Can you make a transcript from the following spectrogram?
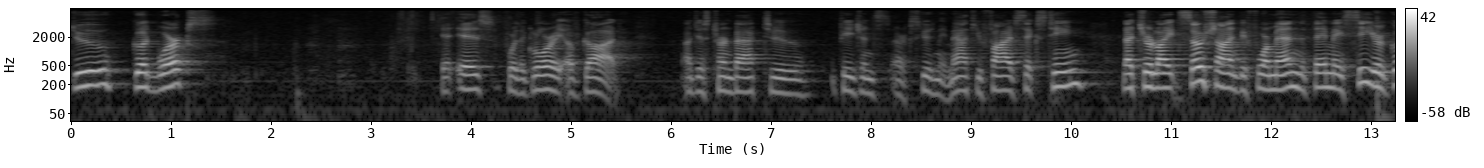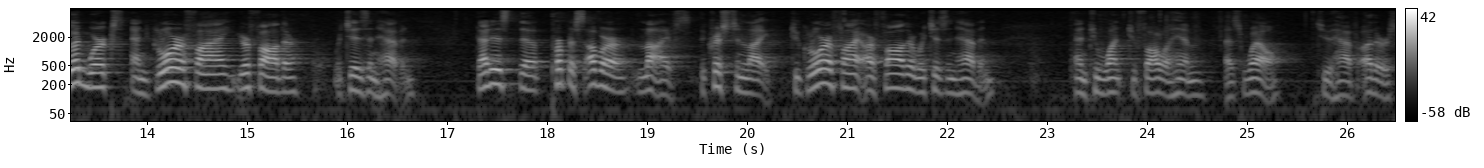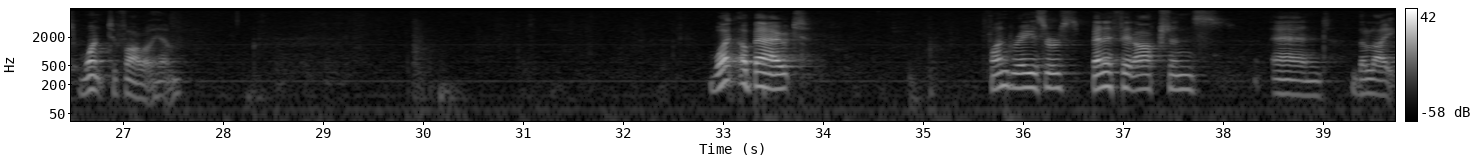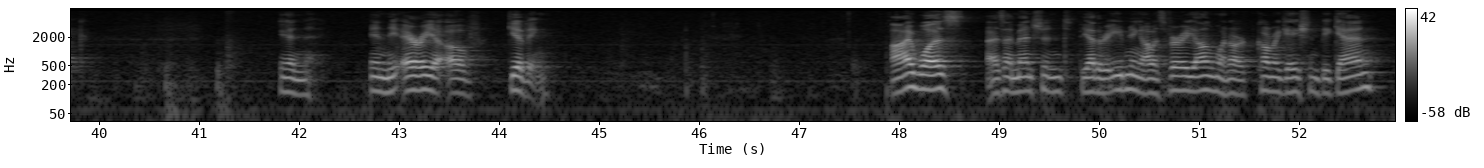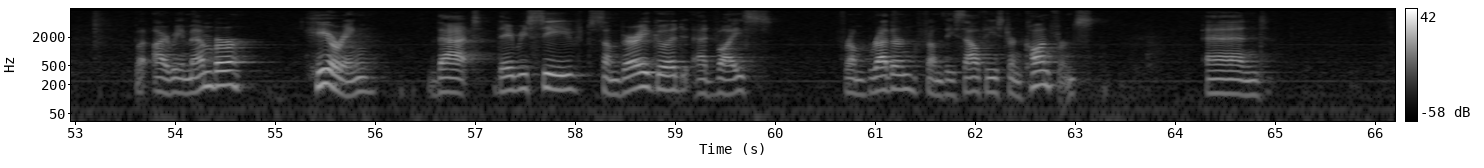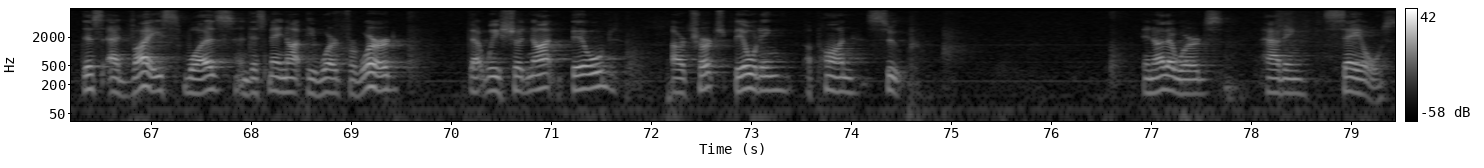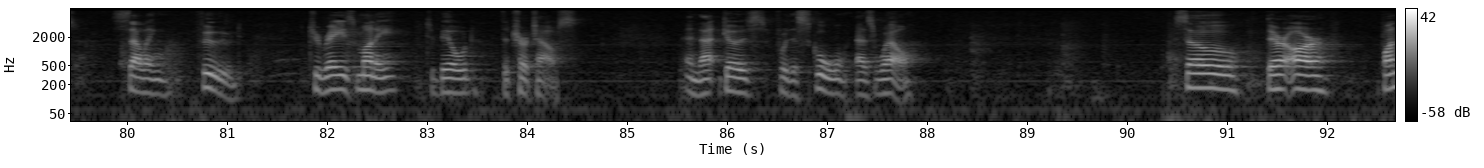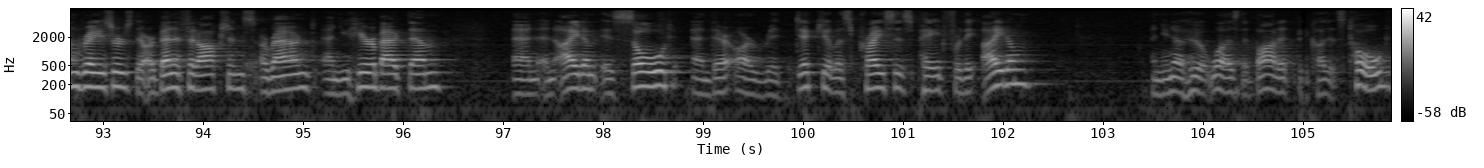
do good works, it is for the glory of God. I'll just turn back to Ephesians, or excuse me, Matthew 5:16. Let your light so shine before men that they may see your good works and glorify your Father which is in heaven. That is the purpose of our lives, the Christian life, to glorify our Father which is in heaven and to want to follow him as well, to have others want to follow him. What about fundraisers, benefit auctions, and the like in, in the area of giving? I was, as I mentioned the other evening, I was very young when our congregation began. But I remember hearing that they received some very good advice from brethren from the Southeastern Conference. And this advice was, and this may not be word for word, that we should not build our church building upon soup. In other words, having sales, selling food to raise money to build the church house. and that goes for the school as well. So there are fundraisers, there are benefit auctions around, and you hear about them, and an item is sold, and there are ridiculous prices paid for the item, and you know who it was that bought it because it's told.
